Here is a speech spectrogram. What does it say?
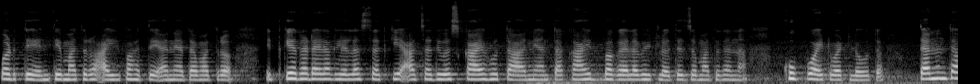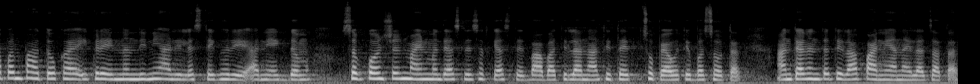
पडते आणि ते मात्र आई पाहते आणि आता मात्र इतके रडायला लागलेले असतात की आजचा दिवस काय होता आणि आता काय बघायला भेटलं त्याचं मात्र त्यांना खूप वाईट वाटलं होतं. त्यानंतर आपण पाहतो काय इकडे नंदिनी आलेली असते घरी आणि एकदम सबकॉन्शियस माइंडमध्ये असल्यासारखे असते बाबा तिला ना तिथे सोप्यावरती बसवतात आणि त्यानंतर तिला पाणी आणायला जातात.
